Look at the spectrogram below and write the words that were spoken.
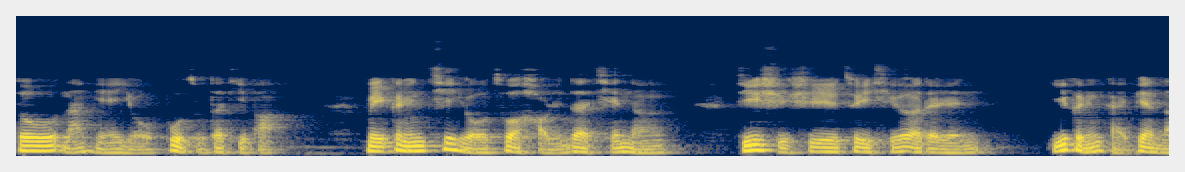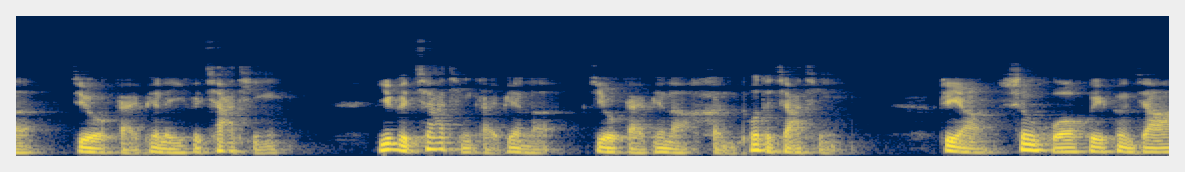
都难免有不足的地方。每个人皆有做好人的潜能，即使是最邪恶的人，一个人改变了，就改变了一个家庭；一个家庭改变了，就改变了很多的家庭。这样生活会更加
